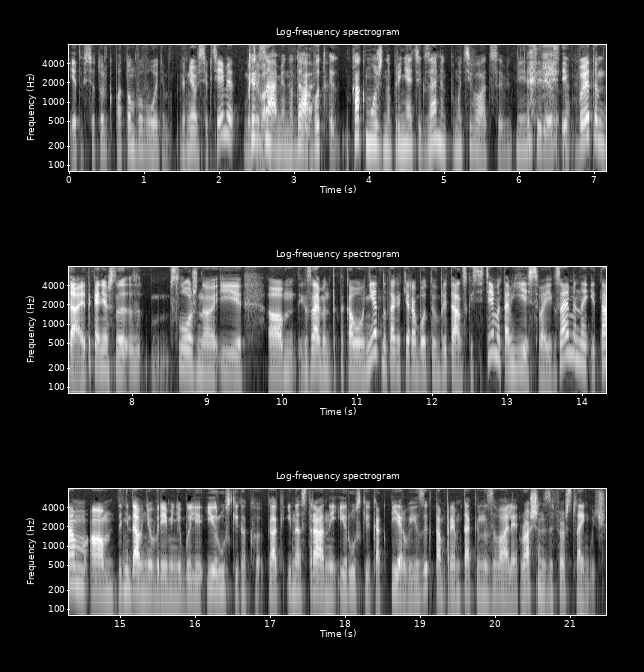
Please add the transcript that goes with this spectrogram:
и это все только потом выводим. Вернемся к теме. Мотива... К экзамену, да. Вот э, как можно принять экзамен по мотивации? Мне интересно. И в этом, да, это, конечно, сложно, и э, экзамена так такового нет, но так как я работаю в британской системе, там есть свои экзамены, и там э, до недавнего времени были и русский как, как иностранный, и русский как первый язык, там прям так и называли Russian is the first language.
